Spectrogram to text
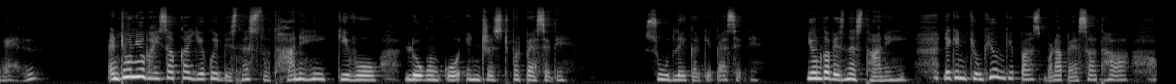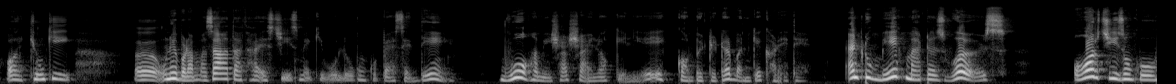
वेल well, एंटोनियो भाई साहब का ये कोई बिज़नेस तो था नहीं कि वो लोगों को इंटरेस्ट पर पैसे दें, सूद लेकर के पैसे दें। ये उनका बिज़नेस था नहीं। लेकिन क्योंकि उनके पास बड़ा पैसा था और क्योंकि उन्हें बड़ा मज़ा आता था इस चीज़ में कि वो लोगों को पैसे दें, वो हमेशा शाइलॉक के लिए एक कॉम्पिटिटर बन के खड़े थे। And to make matters worse और चीज़ों को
